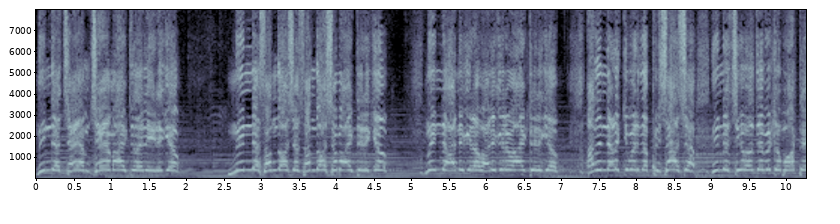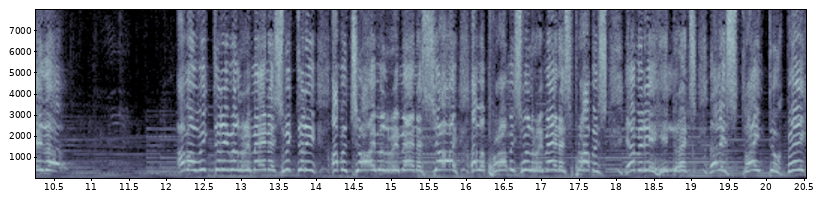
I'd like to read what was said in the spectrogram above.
നിന്റെ ജയം ജയമായിട്ട് തന്നെ ഇരിക്കും നിന്റെ സന്തോഷം സന്തോഷമായിട്ടിരിക്കും നിന്റെ അനുഗ്രഹം അനുഗ്രഹമായിട്ടിരിക്കും അതിന്റെ ഇടയ്ക്ക് വരുന്ന പിശാശ നിന്റെ ജീവിതത്തെ വിട്ടു പോട്ടെ ഇത് Our victory will remain as victory. Our joy will remain as joy. Our promise will remain as promise. Every hindrance that is trying to make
